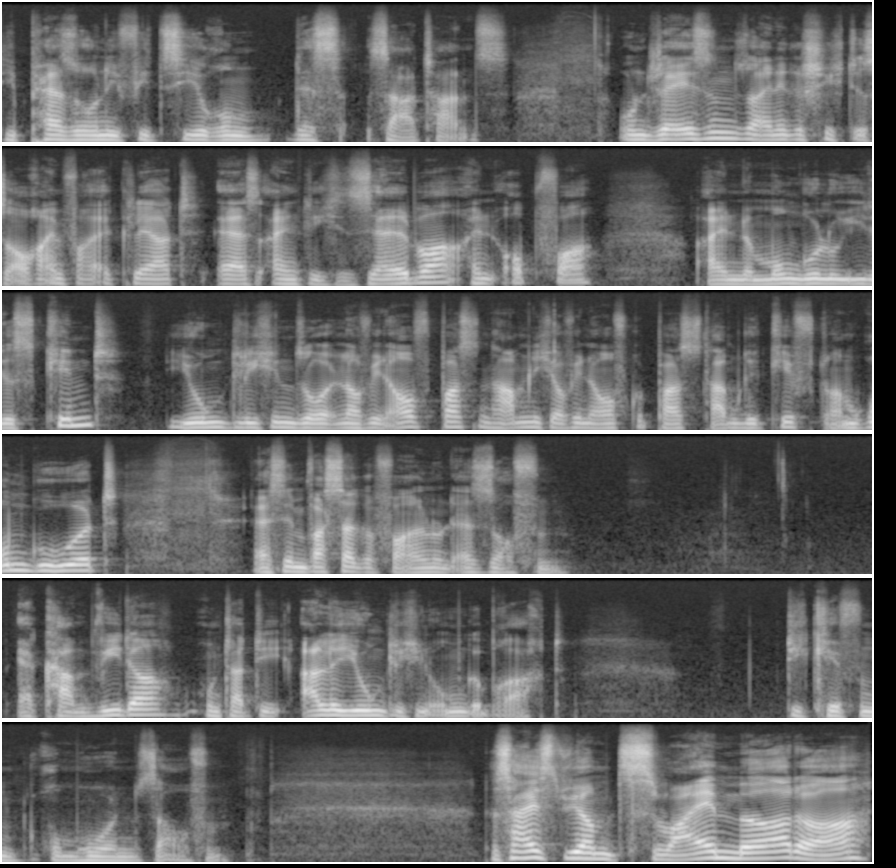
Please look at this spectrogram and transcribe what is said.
die Personifizierung des Satans. Und Jason, seine Geschichte ist auch einfach erklärt. Er ist eigentlich selber ein Opfer, ein mongoloides Kind. Die Jugendlichen sollten auf ihn aufpassen, haben nicht auf ihn aufgepasst, haben gekifft, haben rumgehurt. Er ist im Wasser gefallen und ersoffen. Er kam wieder und hat die, alle Jugendlichen umgebracht. Die kiffen, rumhuren, saufen. Das heißt, wir haben zwei Mörder.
